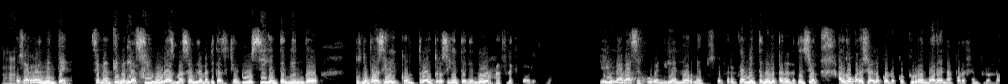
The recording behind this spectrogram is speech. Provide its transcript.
Ajá. O sea, realmente se mantienen las figuras más emblemáticas del chavismo, siguen teniendo, pues no puedo decir el control, pero siguen teniendo los reflectores, ¿no? Y hay una base juvenil enorme, pues que prácticamente no le ponen atención. Algo parecido a lo, lo que ocurre en Morena, por ejemplo, ¿no?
